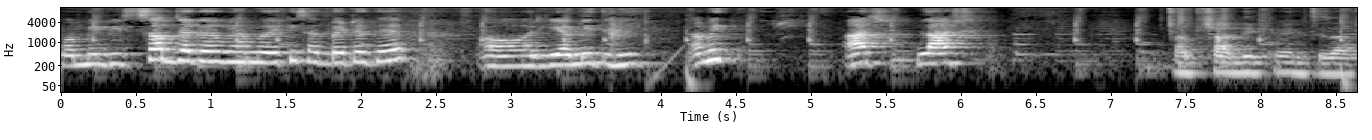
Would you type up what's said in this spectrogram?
मम्मी भी सब जगह में हम लोग एक ही साथ बैठे थे और ये अमित भी। अमित आज लास्ट अब शादी के इंतज़ार।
